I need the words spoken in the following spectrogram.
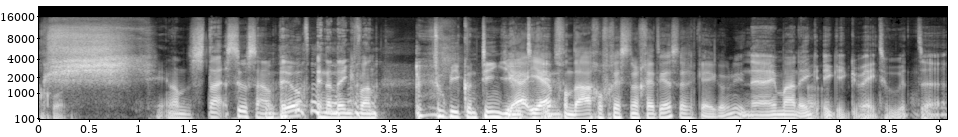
god. En dan sta, stilstaan beeld. en dan denk je van, to be continued. Ja, je hebt vandaag of gisteren nog GTS gekeken, of niet? Nee, maar ik, ik, ik weet hoe het... eh,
